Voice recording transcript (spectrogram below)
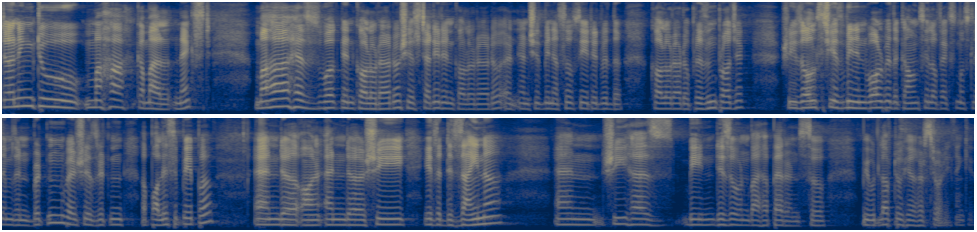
Turning to Maha Kamal next. Maha has worked in Colorado. She has studied in Colorado, and, and she's been associated with the Colorado Prison Project. She's also, she has been involved with the Council of Ex-Muslims in Britain, where she has written a policy paper. And, uh, on, and uh, she is a designer, and she has been disowned by her parents. So we would love to hear her story. Thank you.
